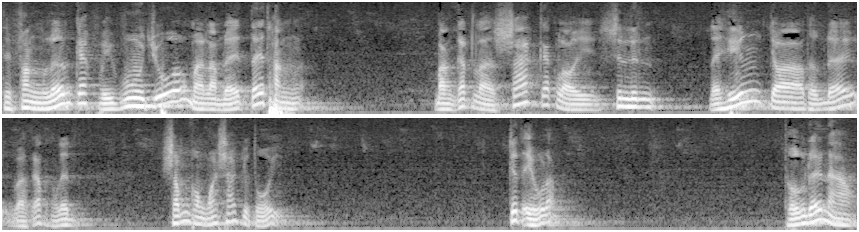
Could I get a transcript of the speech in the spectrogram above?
thì phần lớn các vị vua chúa mà làm lễ tế thần bằng cách là sát các loài sinh linh để hiến cho thượng đế và các thần linh sống không quá 60 tuổi. Chết yểu lắm. Thượng đế nào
